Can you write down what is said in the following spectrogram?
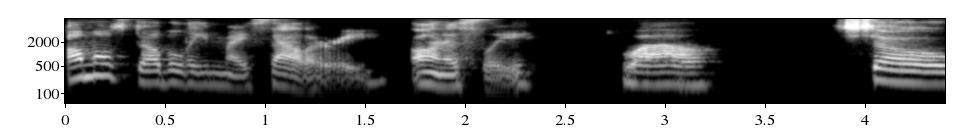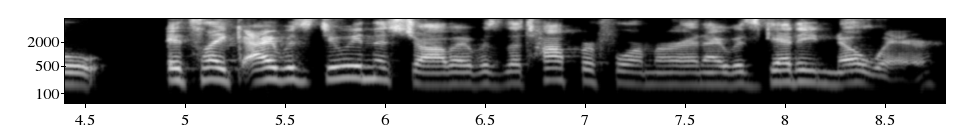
almost doubling my salary, honestly. Wow. So it's like I was doing this job, I was the top performer, and I was getting nowhere.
